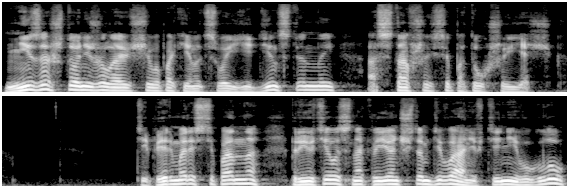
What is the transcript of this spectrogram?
ни за что не желающего покинуть свой единственный оставшийся потухший ящик. Теперь Марья Степановна приютилась на клеенчатом диване в тени в углу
